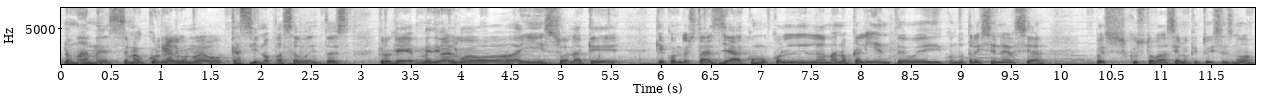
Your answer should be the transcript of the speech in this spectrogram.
no mames, se me ocurrió algo nuevo, casi no pasa, güey. Entonces, creo que me dio algo ahí, suena que, que cuando estás ya como con la mano caliente, güey, y cuando traes inercia, pues justo va hacia lo que tú dices, ¿no?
